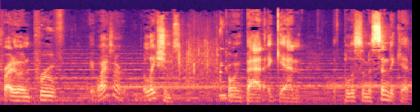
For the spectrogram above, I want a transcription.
try to improve. Wait, why is our relations going bad again with Polysimus Syndicate?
